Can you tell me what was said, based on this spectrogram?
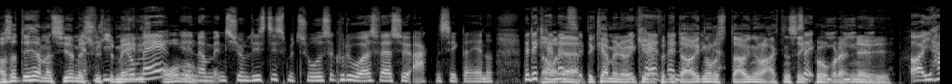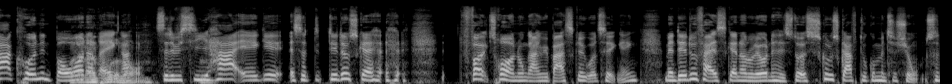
Og så det her, man siger med Ja, systematisk normalt overvågning. om en journalistisk metode, så kunne du også være at søge agtensigt og andet. Men det kan Nå, man, ja, det kan man jo ikke her, fordi man der er jo ikke nogen, der, der er jo ikke nogen aktindsigt Så på, I- hvordan... I- Øh, Og I har kun en borger, der ringer. loven. Så det vil sige, I har ikke... Altså, det, det du skal... Folk tror nogle gange, vi bare skriver ting, ikke? Men det du faktisk skal, når du laver den her historie, så skal du skaffe dokumentation. Så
